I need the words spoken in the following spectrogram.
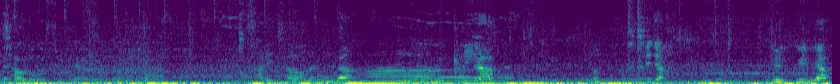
살이 차오르고 있습니다. 살이 차오른다. 야 시작. 시작.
